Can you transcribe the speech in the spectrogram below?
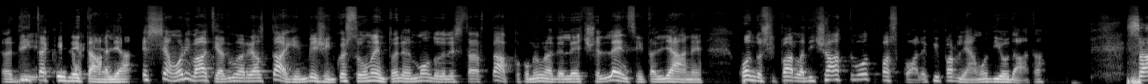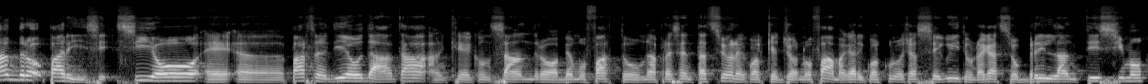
uh, di, di Takeda Italia. E siamo arrivati ad una realtà che invece in questo momento è nel mondo delle start-up come una delle eccellenze italiane. Quando si parla di chatbot, Pasquale, qui parliamo di Odata. Sandro Parisi, CEO e uh, partner di Eodata, anche con Sandro abbiamo fatto una presentazione qualche giorno fa, magari qualcuno ci ha seguito, un ragazzo brillantissimo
